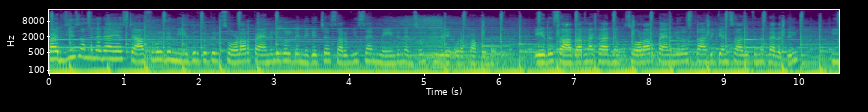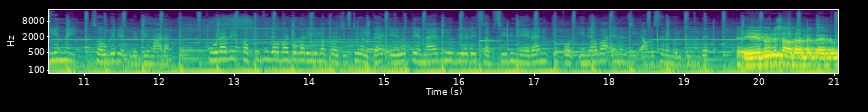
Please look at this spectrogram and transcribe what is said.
പരിചയസമ്പന്നരായ സ്റ്റാഫുകളുടെ നേതൃത്വത്തിൽ സോളാർ പാനലുകളുടെ മികച്ച സർവീസ് ആൻഡ് മെയിന്റനൻസും ഇവിടെ ഉറപ്പാക്കുന്നു. ഏത് സാധാരണക്കാരനും സോളാർ പാനലുകൾ സ്ഥാപിക്കാൻ സാധിക്കുന്ന തരത്തിൽ ഇ സൗകര്യം ലഭ്യമാണ്. കൂടാതെ പത്ത് കിലോ വാട്ട് വരെയുള്ള പ്രൊജക്റ്റുകൾക്ക് എഴുപത്തി എണ്ണായിരം രൂപയുടെ സബ്സിഡി നേടാനും ഇപ്പോൾ ഇനോവ എനർജി അവസരമൊരുക്കുന്നുണ്ട്. ഏതൊരു സാധാരണക്കാരനും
